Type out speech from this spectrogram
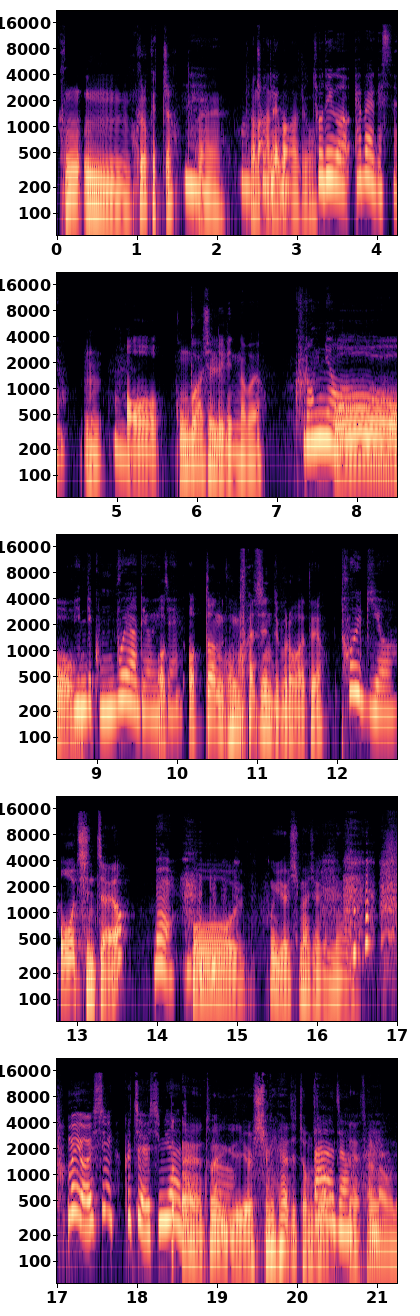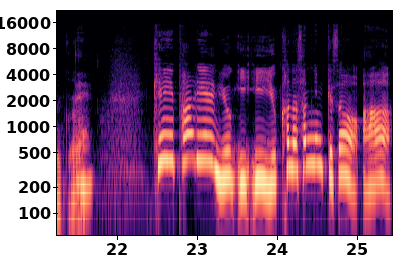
그, 음 그렇겠죠. 네. 네. 어, 저는 안 저도 해봐가지고. 저도 이거 해봐야겠어요. 음. 음. 오 공부하실 일이 있나 봐요. 그럼요. 오. 인디 공부해야 돼요, 어, 이제. 어 떤 공부하시는지 물어봐도 돼요? 토익이요. 오 진짜요? 네. 오 그럼 열심히 하셔야겠네요. 왜 열심히, 그쵸, 열심히 해야죠. 네, 토익 어. 열심히 해야지 점수가. 네, 잘 나오니까요. 네. K81622613님께서, 아,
